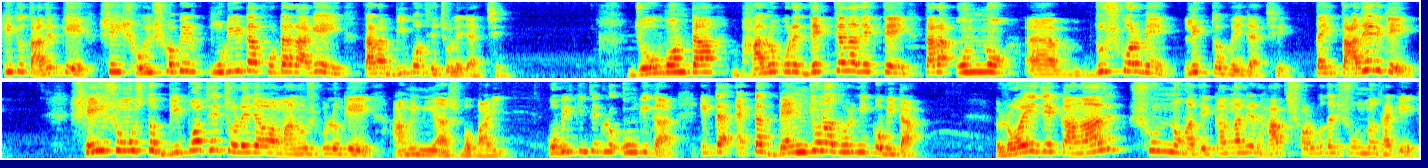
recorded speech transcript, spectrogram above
কিন্তু তাদেরকে সেই শৈশবের কুঁড়িটা ফোটার আগেই তারা বিপথে চলে যাচ্ছে। যৌবনটা ভালো করে দেখতে না দেখতেই তারা অন্য দুষ্কর্মে লিপ্ত হয়ে যাচ্ছে। তাই তাদেরকে সেই সমস্ত বিপথে চলে যাওয়া মানুষগুলোকে আমি নিয়ে আসব বাড়ি। কবির কিন্তু এগুলো অঙ্গীকার। এটা একটা ব্যঞ্জনাধর্মী কবিতা। রয় যে কাঙাল, শূন্য হাতে। কাঙালের হাত সর্বদাই শূন্য থাকে।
